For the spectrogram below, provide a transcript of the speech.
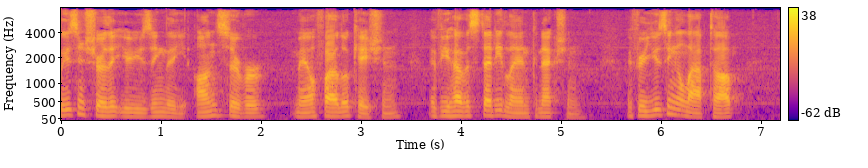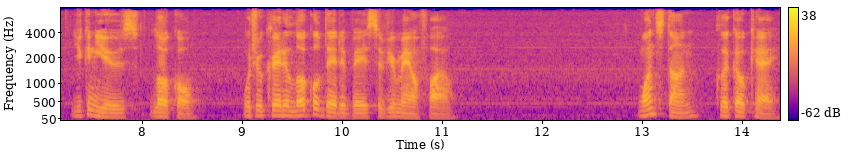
Please ensure that you're using the on-server mail file location if you have a steady LAN connection. If you're using a laptop, you can use local, which will create a local database of your mail file. Once done, click OK.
